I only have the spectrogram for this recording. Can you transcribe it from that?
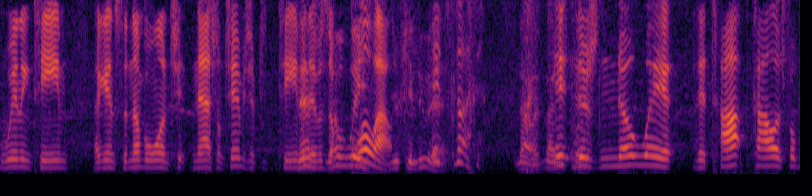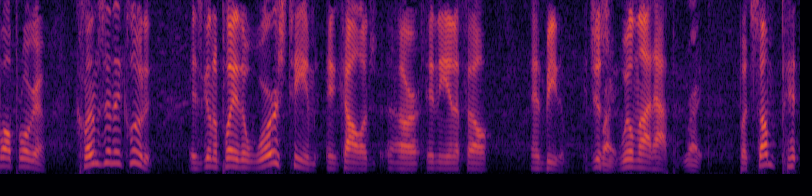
winning team against the number one ch- national championship team, and it was no a blowout. you can do that. It's not. No, it's not It, there's no way the top college football program, Clemson included, is going to play the worst team in college or in the NFL and beat them. It just Right. will not happen. right. But some pit,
